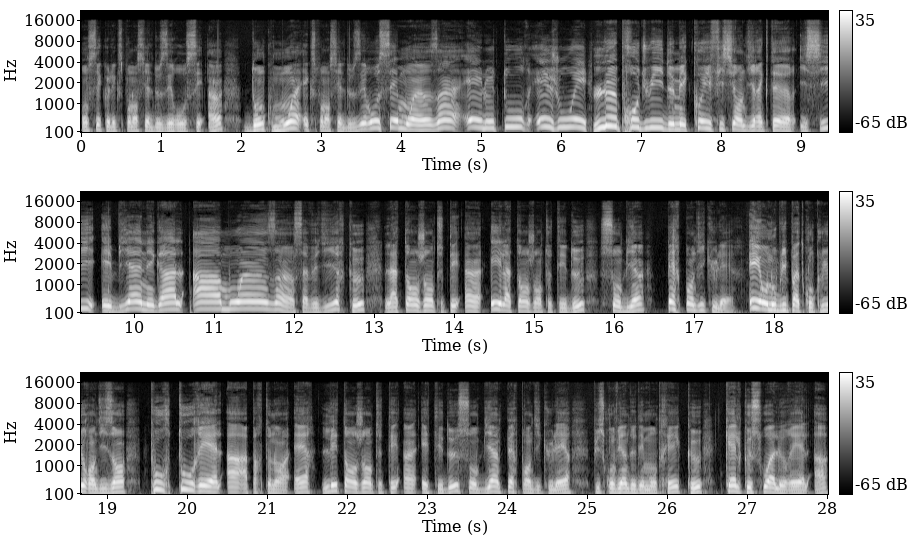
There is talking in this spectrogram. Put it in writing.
on sait que l'exponentielle de 0, c'est 1, donc moins exponentielle de 0, c'est moins 1, et le tour est joué. Le produit de mes coefficients directeurs ici est bien égal à moins 1. Ça veut dire que la tangente T1 et la tangente T2 sont bien perpendiculaires. Et on n'oublie pas de conclure en disant pour tout réel A appartenant à R, les tangentes T1 et T2 sont bien perpendiculaires puisqu'on vient de démontrer que quel que soit le réel A,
